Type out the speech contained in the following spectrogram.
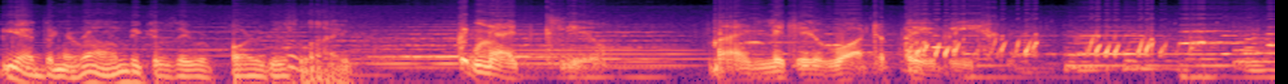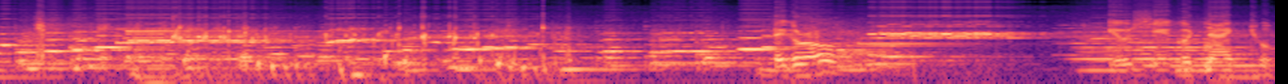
he had them around because they were part of his life. Good night, Cleo. My little water baby. Figaro, you say good night too.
